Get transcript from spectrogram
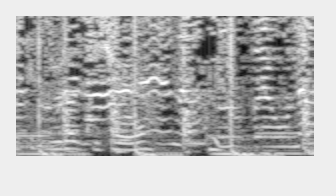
다시 불러주셔요.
